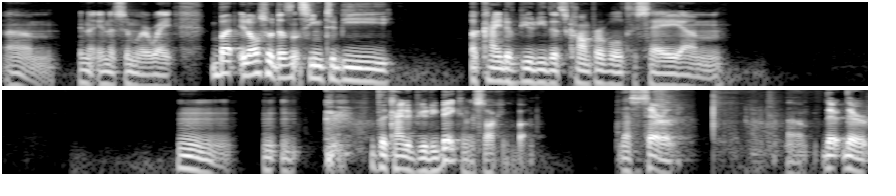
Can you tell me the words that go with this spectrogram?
um, in a, in a similar way. But it also doesn't seem to be a kind of beauty that's comparable to say. Um, hmm. the kind of beauty Bacon is talking about necessarily. Um, there, there,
